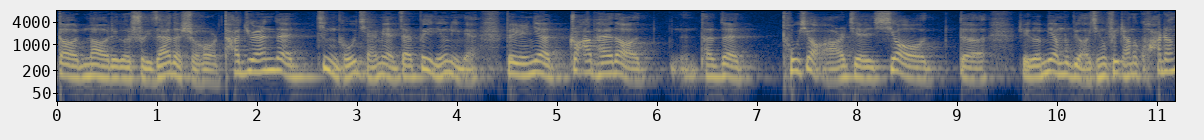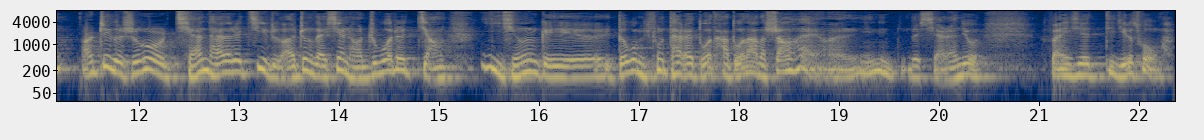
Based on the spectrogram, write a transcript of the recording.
到闹这个水灾的时候，他居然在镜头前面，在背景里面被人家抓拍到他在偷笑啊，而且笑的这个面部表情非常的夸张。而这个时候，前台的这记者正在现场直播，这讲疫情给德国民众带来多大多大的伤害啊！你那显然就犯一些低级的错误嘛。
